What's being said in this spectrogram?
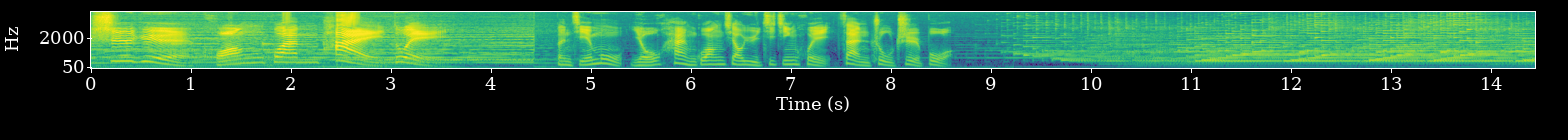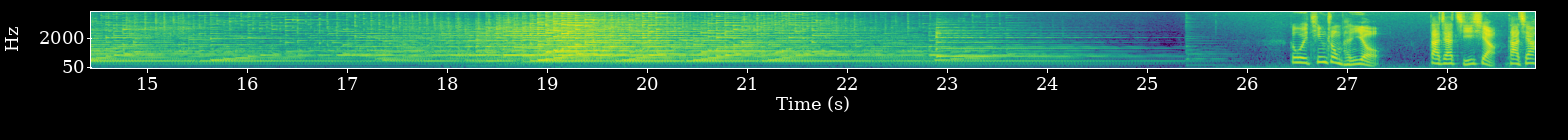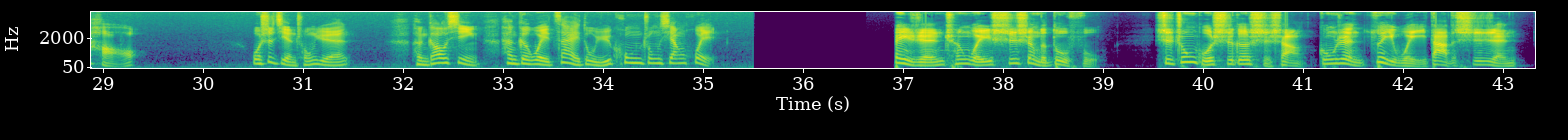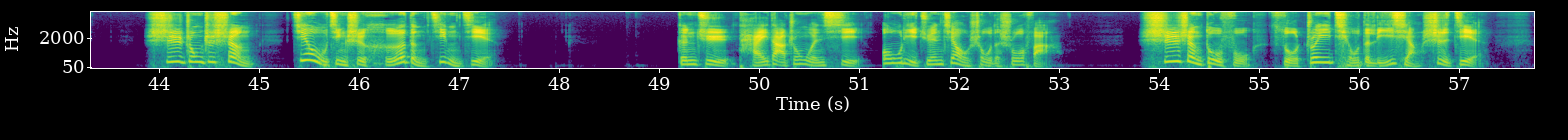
诗乐狂欢派对。本节目由汉光教育基金会赞助制播。各位听众朋友，大家吉祥，大家好，我是简崇元，很高兴和各位再度于空中相会。被人称为诗圣的杜甫，是中国诗歌史上公认最伟大的诗人。诗中之圣，究竟是何等境界？根据台大中文系欧丽娟教授的说法。诗圣杜甫所追求的理想世界，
